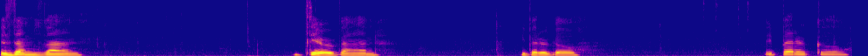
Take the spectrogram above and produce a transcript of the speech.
It's them's van. Their van. We better go. We better go.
